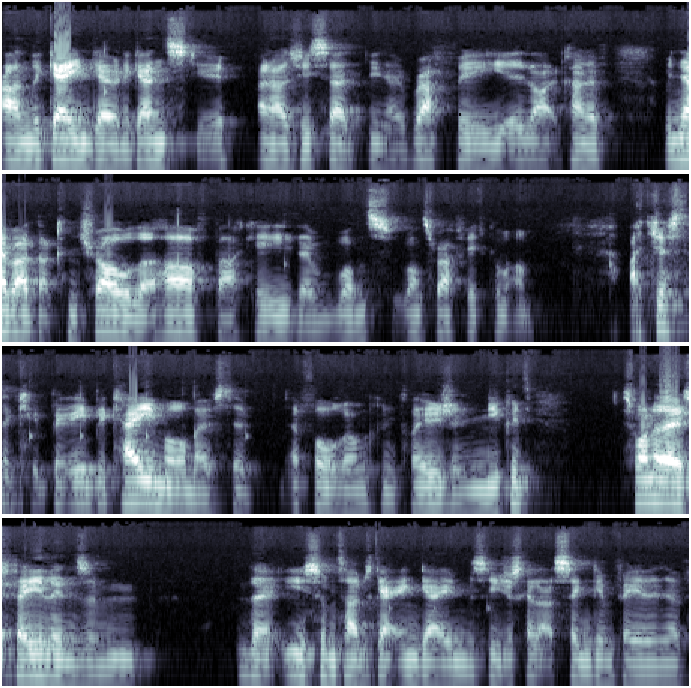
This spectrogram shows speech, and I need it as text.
and the game going against you. And as you said, you know, Rafi, like kind of, we never had that control at halfback either once once Rafi had come on. I just think it, it became almost a, a foregone conclusion. You could, it's one of those feelings and that you sometimes get in games. You just get that sinking feeling of,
